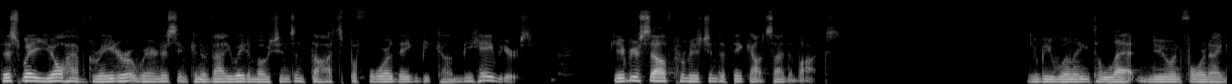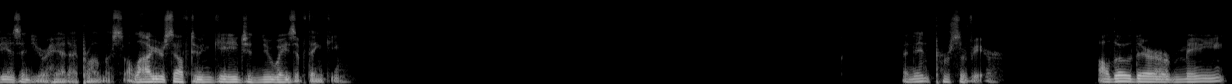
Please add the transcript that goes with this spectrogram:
This way, you'll have greater awareness and can evaluate emotions and thoughts before they become behaviors. Give yourself permission to think outside the box. You'll be willing to let new and foreign ideas into your head, I promise. Allow yourself to engage in new ways of thinking. and then persevere. Although there may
